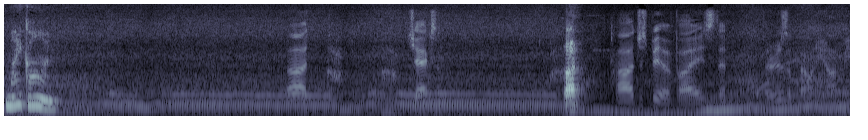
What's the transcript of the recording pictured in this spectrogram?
Mic on. Uh, Jackson. But Uh, just be advised that there is a bounty on me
